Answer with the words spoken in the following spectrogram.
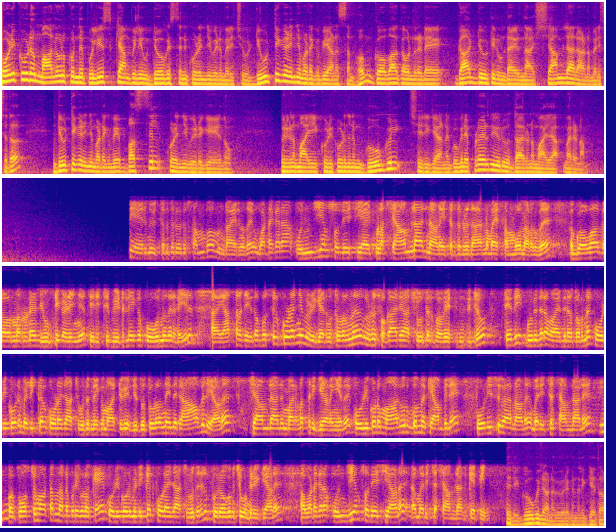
Kozhikode മാലൂർക്കുന്ന് police ക്യാമ്പിലെ ഉദ്യോഗസ്ഥൻ കുഴഞ്ഞു വീണ് മരിച്ചു. ഡ്യൂട്ടി കഴിഞ്ഞ് മടങ്ങുകയാണ് സംഭവം. ഗോവ ഗവർണറുടെ ഗാർഡ് ഡ്യൂട്ടിയിലുണ്ടായിരുന്ന ശ്യാംലാലാണ് മരിച്ചത്. ഡ്യൂട്ടി കഴിഞ്ഞ് മടങ്ങുകയെ ബസ്സിൽ കുഴഞ്ഞു വീഴുകയായിരുന്നു. വിവരങ്ങളുമായി കോഴിക്കോട് നിന്നും ഗൂഗിൾ ചേരുകയാണ്. ഗൂഗിൾ എപ്പോഴായിരുന്നു ഈ ഒരു ദാരുണമായ മരണം? ആയിരുന്നു ഇത്തരത്തിലൊരു സംഭവം ഉണ്ടായിരുന്നത്. വടകര ഒഞ്ചിയം സ്വദേശിയായിട്ടുള്ള ശ്യാംലാലിനാണ് ഇത്തരത്തിലൊരു ദാരുണമായ സംഭവം നടന്നത്. ഗോവ ഗവർണറുടെ ഡ്യൂട്ടി കഴിഞ്ഞ് തിരിച്ച് വീട്ടിലേക്ക് പോകുന്നതിനിടയിൽ യാത്ര ചെയ്ത ബസ്സിൽ കുഴഞ്ഞു വീഴുകയായിരുന്നു. തുടർന്ന് ഒരു സ്വകാര്യ ആശുപത്രിയിൽ പ്രവേശിപ്പിച്ചു. സ്ഥിതി ഗുരുതരമായതിനെ തുടർന്ന് കോഴിക്കോട് മെഡിക്കൽ കോളേജ് ആശുപത്രിയിലേക്ക് മാറ്റുകയും ചെയ്തു. തുടർന്ന് ഇന്ന് രാവിലെയാണ് ശ്യാംലാൽ മരണത്തിന് കീഴടങ്ങിയത് കോഴിക്കോട് മാലൂർകുന്ന് ക്യാമ്പിലെ പോലീസുകാരനാണ് മരിച്ച ശ്യാംലാൽ. പോസ്റ്റ്മോർട്ടം നടപടികളൊക്കെ കോഴിക്കോട് മെഡിക്കൽ കോളേജ് ആശുപത്രിയിൽ പുരോഗമിച്ചുകൊണ്ടിരിക്കുകയാണ്. ആ, വടകര ഒഞ്ചിയം സ്വദേശിയാണ് മരിച്ച ശ്യാംലാൽ കെ പി. ശരി ഗോകുലാണ് വിവരങ്ങൾ നൽകിയത്.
